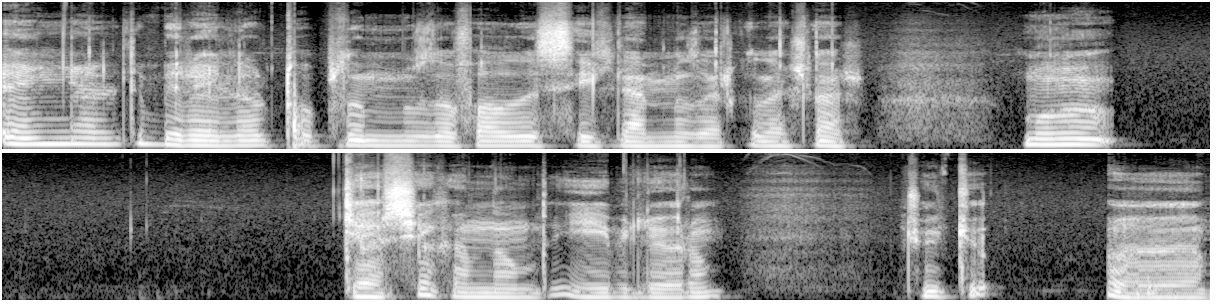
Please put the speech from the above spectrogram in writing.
Engelli bireyler toplumumuzda fazla silkelenmez arkadaşlar. Bunu gerçek anlamda iyi biliyorum. Çünkü eee,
